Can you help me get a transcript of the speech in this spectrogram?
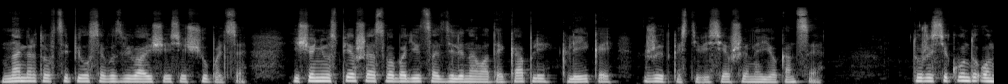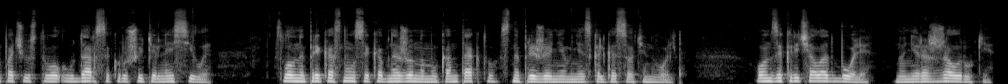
намертво вцепился в извивающееся щупальце, еще не успевшее освободиться от зеленоватой капли, клейкой, жидкости, висевшей на ее конце ту же секунду он почувствовал удар сокрушительной силы, словно прикоснулся к обнаженному контакту с напряжением в несколько сотен вольт. Он закричал от боли, но не разжал руки.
